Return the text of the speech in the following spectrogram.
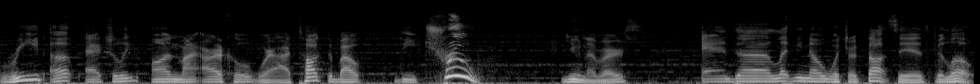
read up actually on my article where I talked about the true universe and uh, let me know what your thoughts is below.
